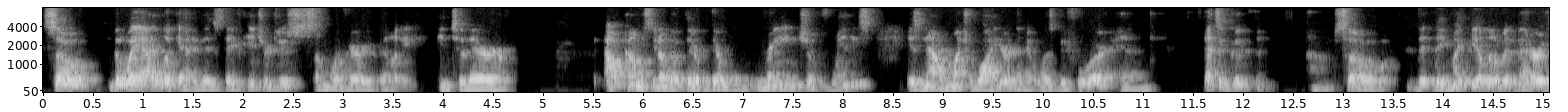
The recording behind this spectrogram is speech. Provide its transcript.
So the way I look at it is they've introduced some more variability into their outcomes. You know, the, their their range of wins is now much wider than it was before, and that's a good thing. Um, so th- they might be a little bit better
